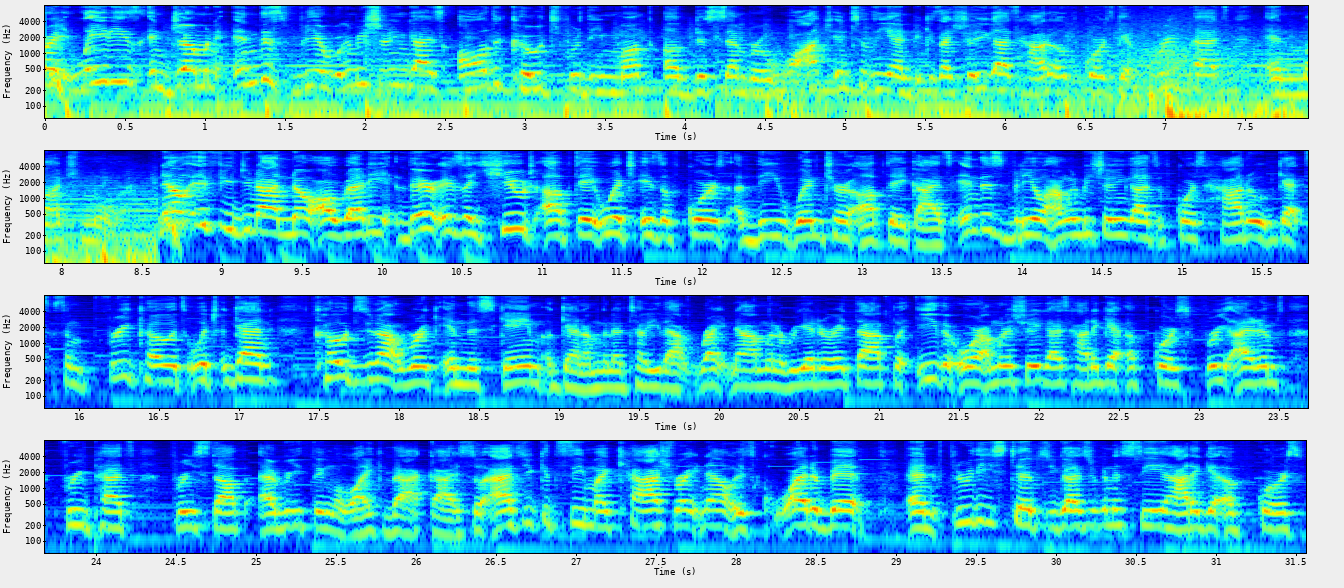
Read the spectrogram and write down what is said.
Alright, ladies and gentlemen, in this video, we're going to be showing you guys all the codes for the month of December. Watch until the end because I show you guys how to, of course, get free pets and much more. Now, if you do not know already, there is a huge update, which is, of course, the winter update, guys. In this video, I'm going to be showing you guys, of course, how to get some free codes, which, again, codes do not work in this game. Again, I'm going to tell you that right now. I'm going to reiterate that, but either or, I'm going to show you guys how to get, of course, free items, free pets, free stuff, everything like that, guys. So, as you can see, my cash right now is quite a bit, and through these tips, you guys are going to see how to get, of course,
